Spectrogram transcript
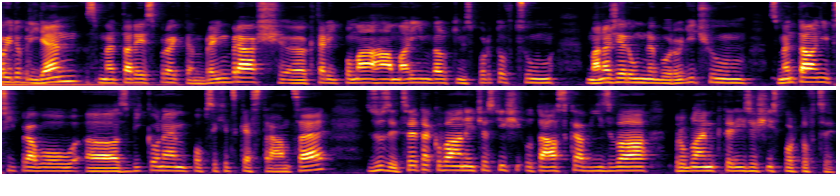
Ahoj, dobrý den. Jsme tady s projektem Brainbrush, eh, který pomáhá malým, velkým sportovcům, manažerům nebo rodičům s mentální přípravou, eh, s výkonem po psychické stránce. Zuzi, co je taková nejčastější otázka, výzva, problém, který řeší sportovci?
